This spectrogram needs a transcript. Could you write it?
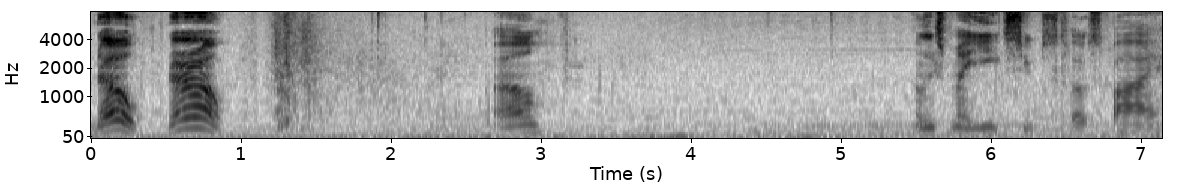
No! No, no, no! At least my eat suit's close by.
